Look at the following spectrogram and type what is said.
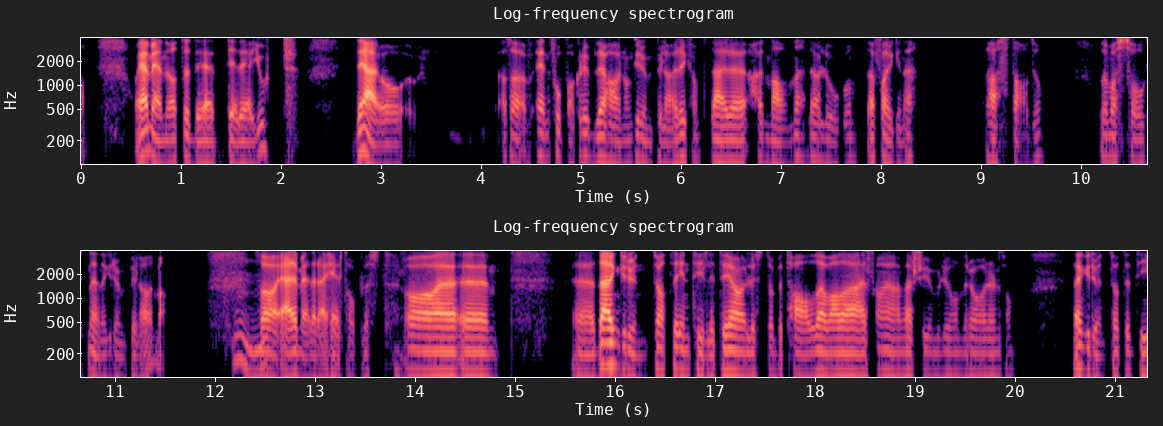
Og jeg mener jo at det, det de har gjort, det er jo altså En fotballklubb det har noen grunnpilarer. ikke sant? Det er, eh, har navnet, det har logoen, det har fargene, det har stadion. Og de har solgt den ene grunnpilaren. da. Mm. Så jeg mener det er helt håpløst. Og eh, det er en grunn til at Intility har lyst til å betale hva det er for det er 7 millioner i året eller noe sånt. Det er en grunn til at de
